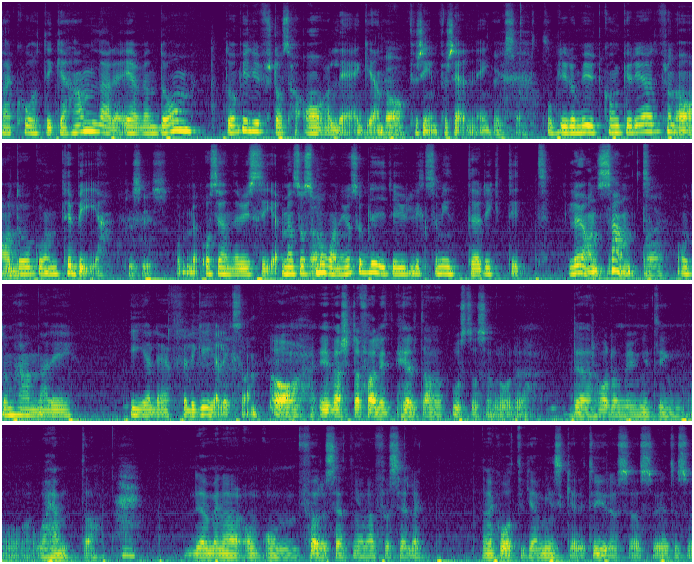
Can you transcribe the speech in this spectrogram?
narkotikahandlare, även de, de vill ju förstås ha A-lägen Ja. för sin försäljning. Exakt, Och blir de utkonkurrerade från A, Mm. då går de till B. precis. Och- sen är det ju C. Men så Ja. småningom så blir det ju liksom inte riktigt lönsamt. Nej. Och de hamnar i E eller F eller G liksom. Ja, i värsta fall i ett helt annat bostadsområde. Där har de ju ingenting att, att hämta. Jag menar om, om förutsättningarna för att sälja narkotika minskar i Tyresö så är det inte, så,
